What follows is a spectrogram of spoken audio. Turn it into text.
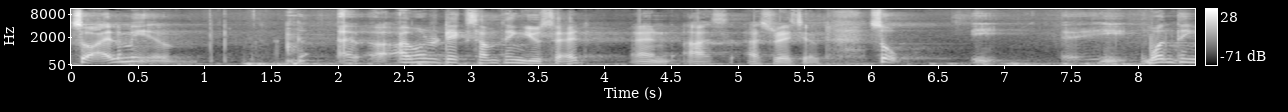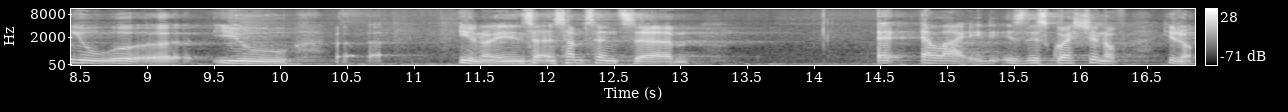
so let me I, I, want to take something you said and ask, ask Rachel. So, one thing you, uh, you, uh, you know, in some sense, um, allied is this question of, you know,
